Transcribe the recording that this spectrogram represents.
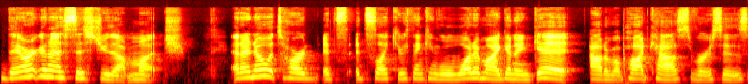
they aren't going to assist you that much. And I know it's hard. It's it's like you're thinking, well, what am I going to get out of a podcast versus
